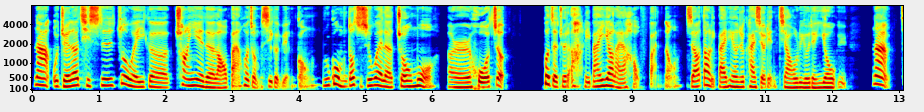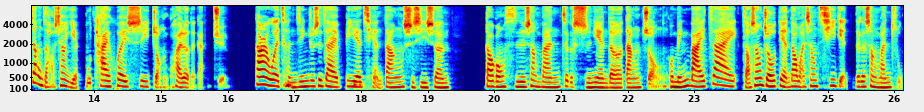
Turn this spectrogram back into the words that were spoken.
那我觉得，其实作为一个创业的老板，或者我们是一个员工，如果我们都只是为了周末而活着，或者觉得啊，礼拜一要来了好烦哦，只要到礼拜天就开始有点焦虑，有点忧郁，那这样子好像也不太会是一种很快乐的感觉。当然，我也曾经就是在毕业前当实习生。到公司上班这个十年的当中，我明白在早上九点到晚上七点这个上班族，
